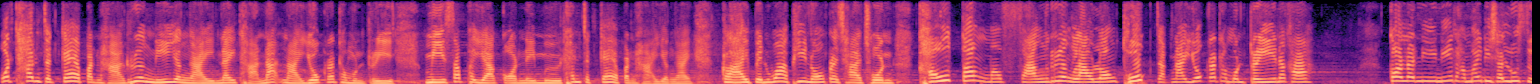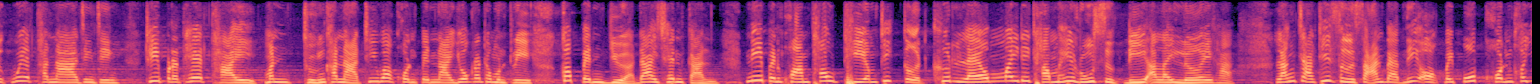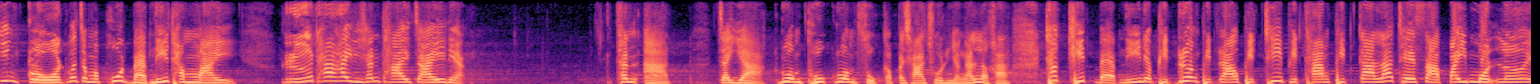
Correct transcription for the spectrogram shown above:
ว่าท่านจะแก้ปัญหาเรื่องนี้ยังไง ในฐานะนายกรัฐมนตรี มีทรัพยากรในมือท่านจะแก้ปัญหายังไง กลายเป็นว่าพี่น้องประชาชนเขาต้องมาฟังเรื่องราวร้องทุกข์จากนายกรัฐมนตรีนะคะ กรณีนี้ทำให้ดิฉันรู้สึกเวทนาจริง ๆ ที่ประเทศไทยมันถึงขนาดที่ว่าคนเป็นนายกรัฐมนตรีก็เป็นเหยื่อได้เช่นกัน นี่เป็นความเท่าเทียมที่เกิดขึ้นแล้วไม่ได้ทำให้รู้สึกดีอะไรเลยค่ะ หลังจากที่สื่อสารแบบนี้ออกไปปุ๊บคนเขายิ่งโกรธว่าจะมาพูดแบบนี้ทำไม หรือถ้าให้ดิฉันทายใจเนี่ยท่านอาจ จะอยากร่วมทุกข์ร่วมสุขกับประชาชนอย่างนั้นเหรอคะ ถ้าคิดแบบนี้เนี่ยผิดเรื่องผิดราวผิดที่ผิดทางผิดการละเทศะไปหมดเลย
